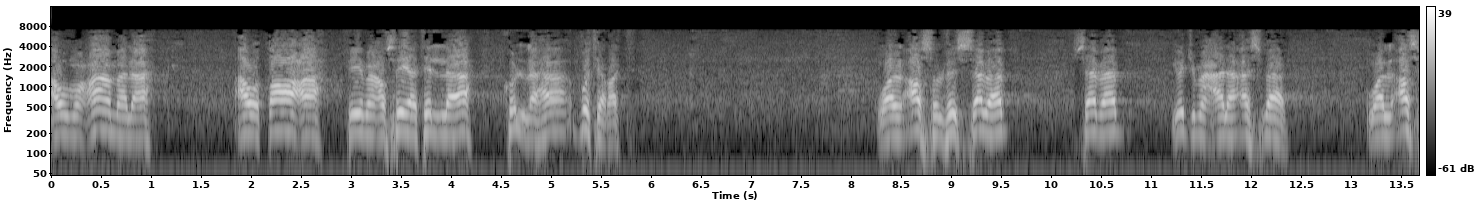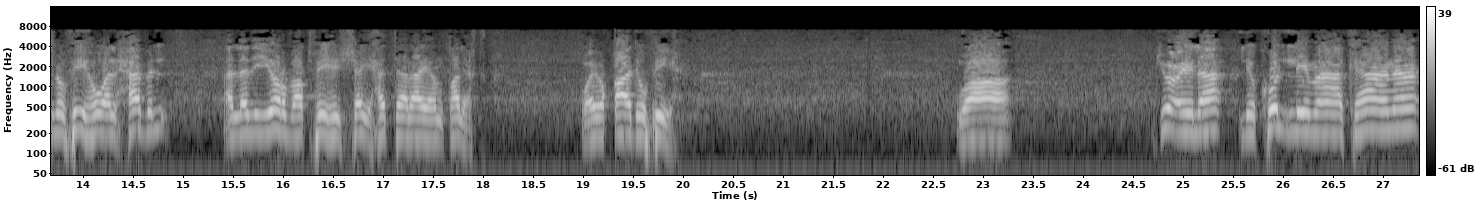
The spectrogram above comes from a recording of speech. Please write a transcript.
أو معاملة أو طاعة في معصية الله كلها بترت. والأصل في السبب سبب يجمع على أسباب. والأصل فيه هو الحبل الذي يربط فيه الشيء حتى لا ينطلق ويقاد فيه. و جعل لكل ما كان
